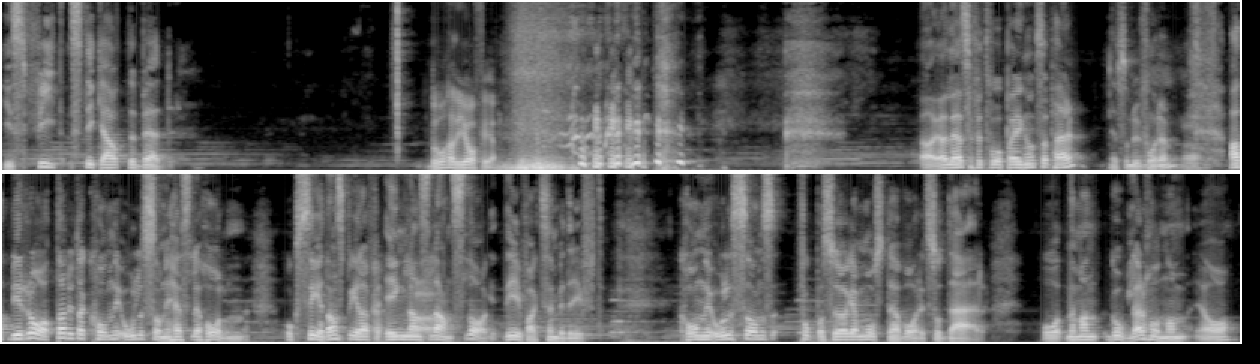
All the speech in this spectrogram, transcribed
his feet stick out the bed. Då hade jag fel. Ja, jag läser för två poäng också Per, eftersom du får den. Att bli ratad utav Conny Olsson i Hässleholm och sedan spela för Englands landslag, det är faktiskt en bedrift. Conny Olssons fotbollsöga måste ha varit sådär. Och när man googlar honom, ja,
